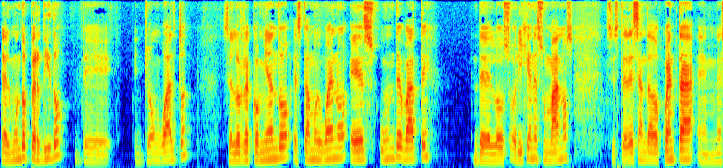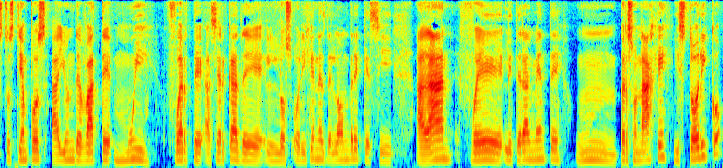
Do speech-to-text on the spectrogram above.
El mundo perdido de John Walton. Se los recomiendo, está muy bueno. Es un debate de los orígenes humanos. Si ustedes se han dado cuenta, en estos tiempos hay un debate muy fuerte acerca de los orígenes del hombre, que si Adán fue literalmente un personaje histórico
